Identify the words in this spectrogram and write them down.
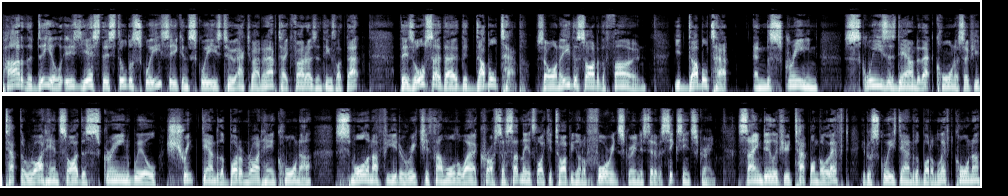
part of the deal is yes, there's still the squeeze, so you can squeeze to activate an app, take photos, and things like that. There's also though the double tap. So on either side of the phone, you double tap and the screen squeezes down to that corner. So if you tap the right hand side, the screen will shrink down to the bottom right hand corner, small enough for you to reach your thumb all the way across. So suddenly it's like you're typing on a four inch screen instead of a six inch screen. Same deal if you tap on the left, it'll squeeze down to the bottom left corner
